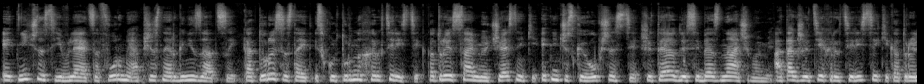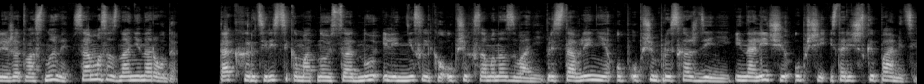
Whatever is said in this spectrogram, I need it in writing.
Этничность является формой общественной организации, которая состоит из культурных характеристик, которые сами участники этнической общности считают для себя значимыми, а также те характеристики, которые лежат в основе самосознания народа. Так к характеристикам относятся одно или несколько общих самоназваний, представление об общем происхождении и наличие общей исторической памяти,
